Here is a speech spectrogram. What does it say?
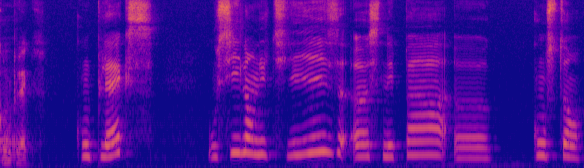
Complexe. complexe, ou s'il en utilise, euh, ce n'est pas euh, constant.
